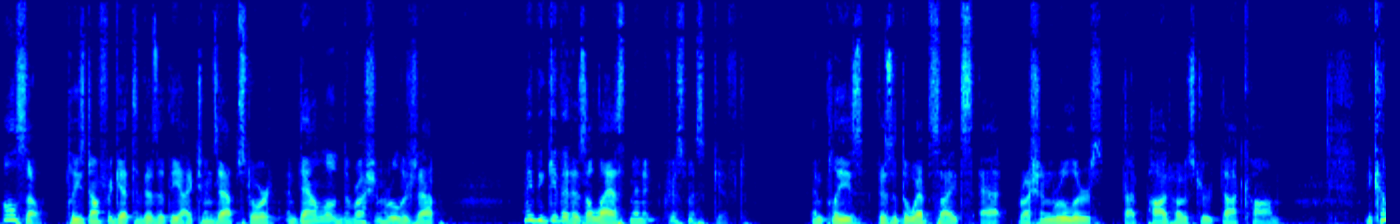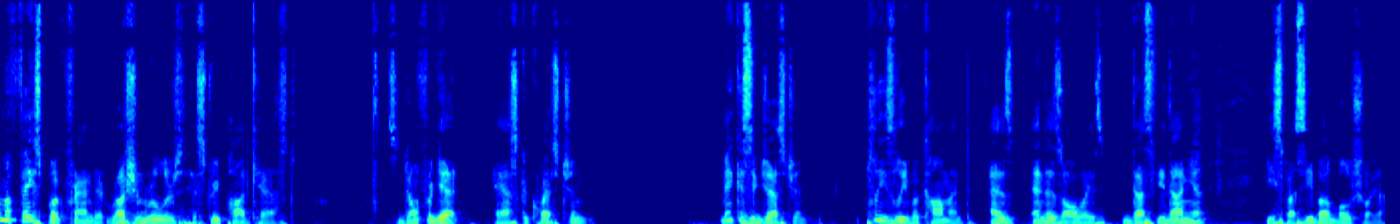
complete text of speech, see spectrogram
Also, please don't forget to visit the iTunes App Store and download the Russian Rulers app. Maybe give it as a last minute Christmas gift. And please visit the websites at russianrulers.podhoster.com. Become a Facebook friend at Russian Rulers History Podcast. So don't forget, ask a question, make a suggestion, please leave a comment, as and as always, до свидания и спасибо большое.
